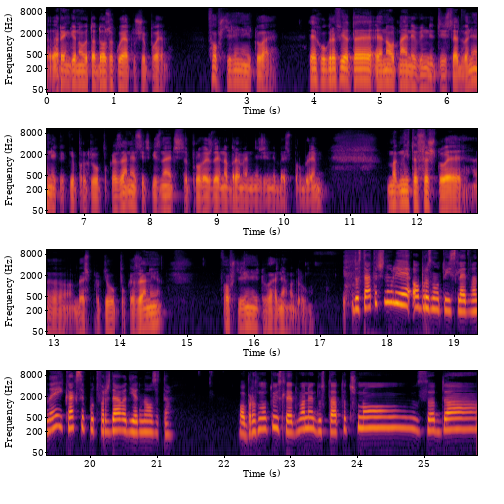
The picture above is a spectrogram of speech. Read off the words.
рентгеновата доза, която ще поеме. В общи линии това е. Ехографията е едно от най-невинните изследвания, никакви противопоказания. Всички знаят, че се провежда и на бременни жени без проблем. Магнита също е, е без противопоказания. В общи линии това е, няма друго. Достатъчно ли е образното изследване и как се потвърждава диагнозата? Образното изследване е достатъчно, за да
